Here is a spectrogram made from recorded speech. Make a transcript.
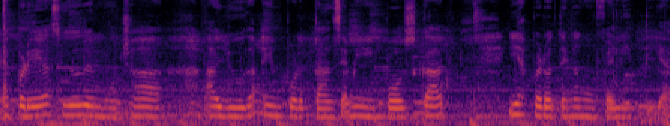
Espero que haya sido de mucha ayuda e importancia mi postcard y espero tengan un feliz día.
